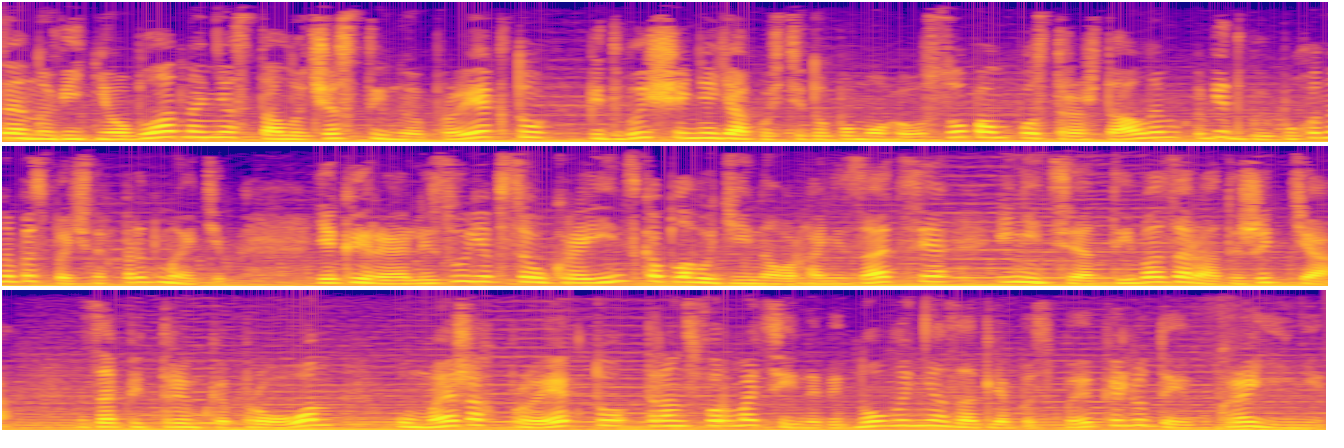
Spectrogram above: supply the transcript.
Це новітнє обладнання стало частиною проєкту підвищення якості допомоги особам, постраждалим від вибухонебезпечних предметів, який реалізує всеукраїнська благодійна організація Ініціатива заради життя за підтримки ПРООН у межах проєкту Трансформаційне відновлення задля безпеки людей в Україні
